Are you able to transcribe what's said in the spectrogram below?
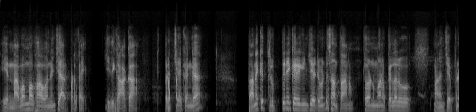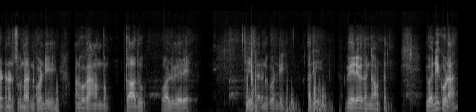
ఈ నవమ భావం నుంచి ఏర్పడతాయి. ఇది కాక ప్రత్యేకంగా తనకి తృప్తిని కలిగించేటువంటి సంతానం. చూడండి మన పిల్లలు మనం చెప్పినట్టు నడుచుకున్నారనుకోండి మనకు ఒక ఆనందం. కాదు వాళ్ళు వేరే చేశారనుకోండి అది వేరే విధంగా ఉంటుంది. ఇవన్నీ కూడా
